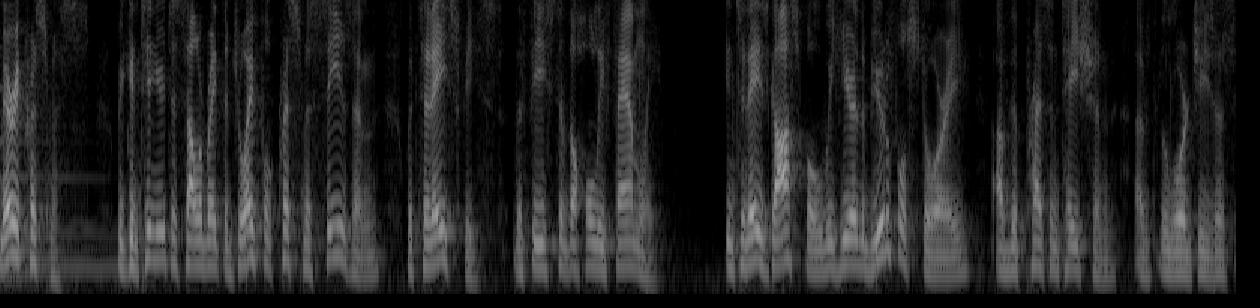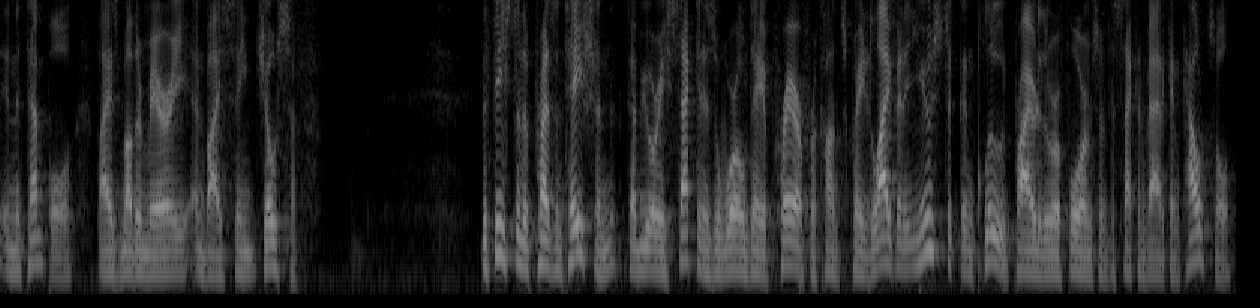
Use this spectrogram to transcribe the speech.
Merry Christmas. We continue to celebrate the joyful Christmas season with today's feast, the Feast of the Holy Family. In today's Gospel, we hear the beautiful story of the presentation of the Lord Jesus in the temple by his mother Mary and by Saint Joseph. The Feast of the Presentation, February 2nd, is a World Day of Prayer for Consecrated Life, and it used to conclude, prior to the reforms of the Second Vatican Council,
